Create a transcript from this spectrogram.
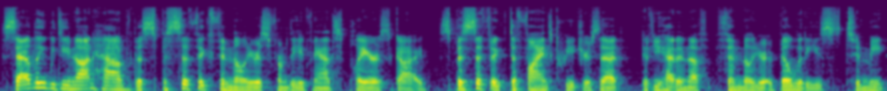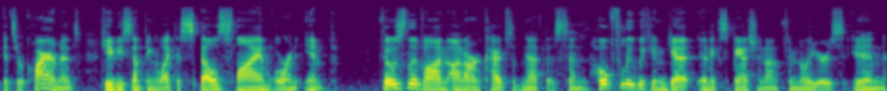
Sadly, we do not have the specific familiars from the Advanced Player's Guide, specific defined creatures that, if you had enough familiar abilities to meet its requirement, gave you something like a spell slime or an imp. Those live on on Archives of Nethys, and hopefully we can get an expansion on familiars in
